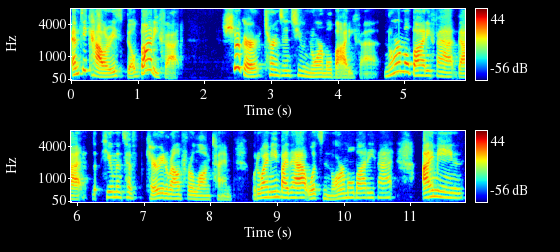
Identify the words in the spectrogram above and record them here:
empty calories build body fat. Sugar turns into normal body fat, normal body fat that humans have carried around for a long time. What do I mean by that? What's normal body fat? I mean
